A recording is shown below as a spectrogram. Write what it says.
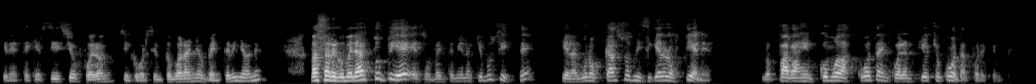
que en este ejercicio fueron 5% por año, 20 millones. Vas a recuperar tu pie, esos 20 millones que pusiste, que en algunos casos ni siquiera los tienes. Los pagas en cómodas cuotas, en 48 cuotas, por ejemplo.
